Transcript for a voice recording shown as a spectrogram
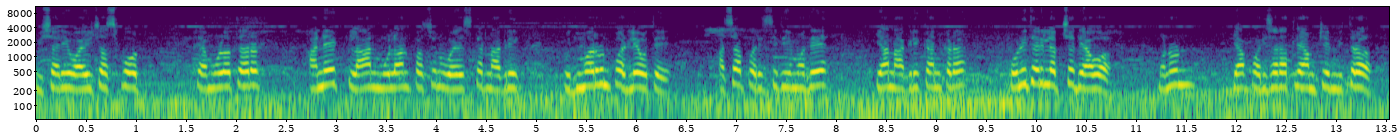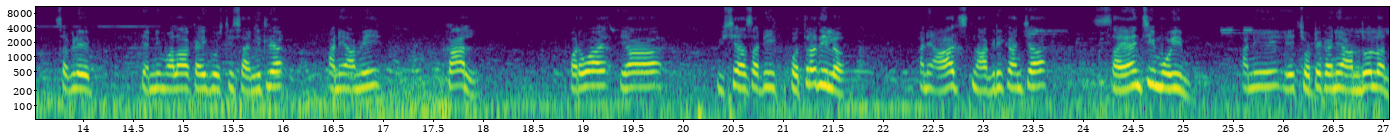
विषारी वायूचा स्फोट त्यामुळं तर अनेक लहान मुलांपासून वयस्कर नागरिक उद्मरून पडले होते. अशा परिस्थितीमध्ये या नागरिकांकडं कोणीतरी लक्ष द्यावं. म्हणून या परिसरातले आमचे मित्र सगळे यांनी मला काही गोष्टी सांगितल्या आणि आम्ही काल परवा या विषयासाठी एक पत्र दिलं आणि आज नागरिकांच्या सह्यांची मोहीम आणि हे छोटेखानी आंदोलन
